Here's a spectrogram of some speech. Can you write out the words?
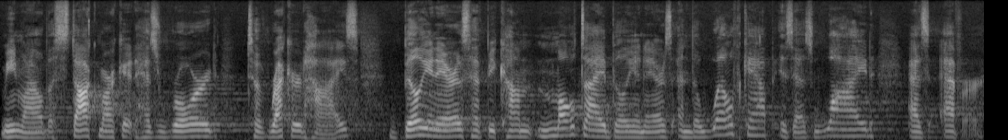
Meanwhile, the stock market has roared to record highs. Billionaires have become multi billionaires, and the wealth gap is as wide as ever.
